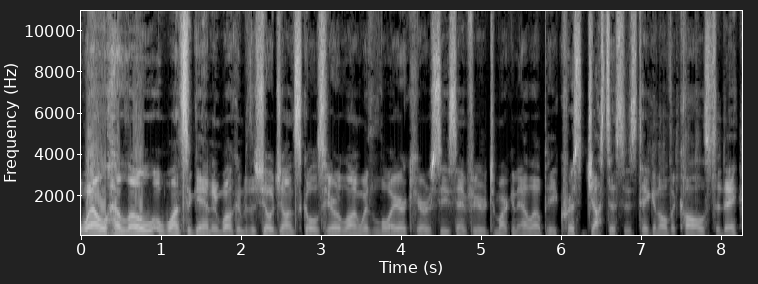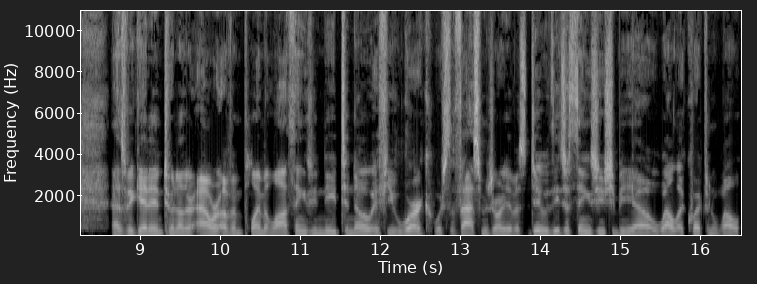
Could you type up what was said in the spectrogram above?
Well, hello once again, and welcome to the show. John Scholes here, along with lawyer Kira C. Samfiru Tumarkin LLP. Chris Justice is taking all the calls today as we get into another hour of employment law. Things you need to know if you work, which the vast majority of us do. These are things you should be uh, well equipped and well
